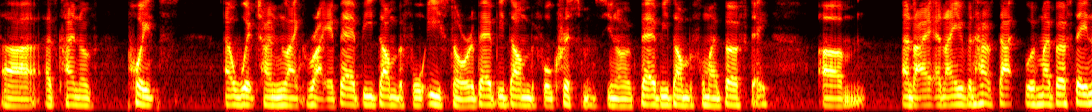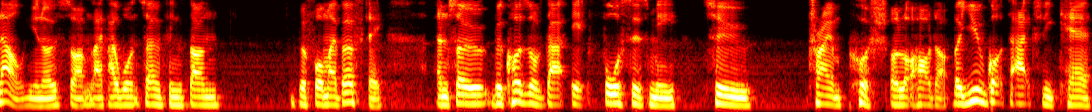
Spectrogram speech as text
uh, as kind of points at which I'm like, right, it better be done before Easter or it better be done before Christmas, you know, it better be done before my birthday. Um, and I and I even have that with my birthday now, you know. So I'm like, I want certain things done before my birthday, and so because of that, it forces me to try and push a lot harder. But you've got to actually care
